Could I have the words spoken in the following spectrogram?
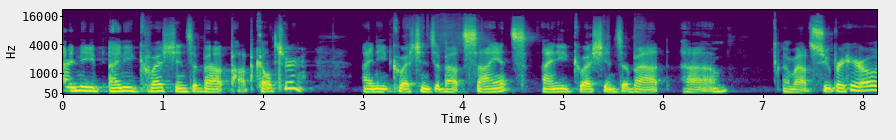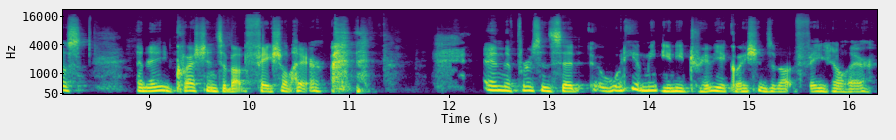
I need I need questions about pop culture. I need questions about science. I need questions about um, about superheroes, and I need questions about facial hair. And the person said, "What do you mean you need trivia questions about facial hair?"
